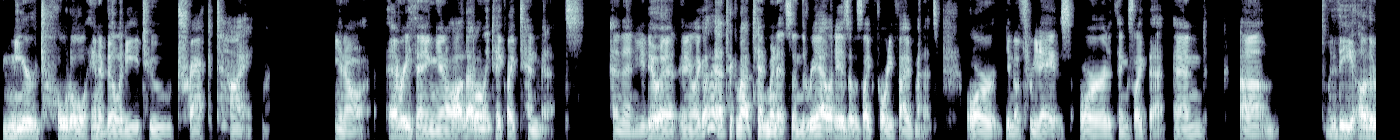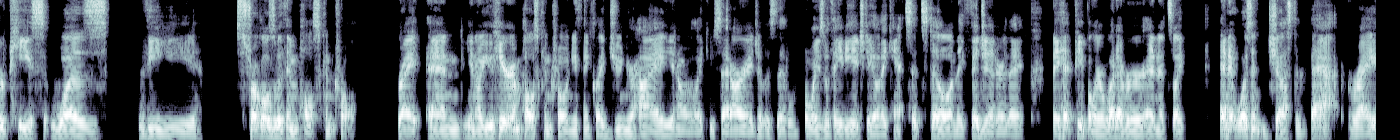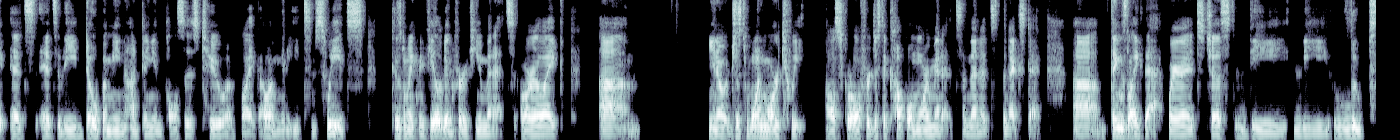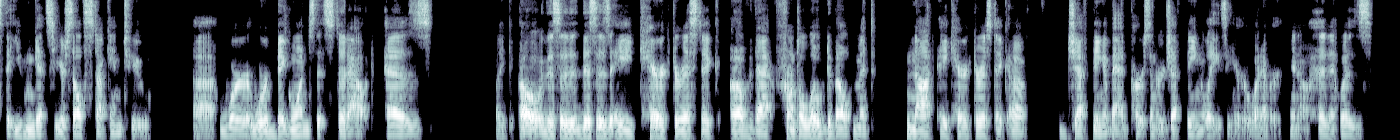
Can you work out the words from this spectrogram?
near total inability to track time. You know, everything, you know, oh, that only take like 10 minutes. And then you do it and you're like, oh, yeah, it took about 10 minutes. And the reality is it was like 45 minutes or, you know, three days or things like that. And um, the other piece was the struggles with impulse control right? And you know you hear impulse control and you think like junior high you know like you said our age it was the boys with adhd oh they can't sit still and they fidget or they they hit people or whatever. And it's like and it wasn't just that right? It's it's the dopamine hunting impulses too of like oh i'm going to eat some sweets because it'll make me feel good for a few minutes or like um you know just one more tweet I'll scroll for just a couple more minutes and then it's the next day. Um, things like that, where it's just the the loops that you can get yourself stuck into uh, were were big ones that stood out as like, oh, this is this is a characteristic of that frontal lobe development, not a characteristic of Jeff being a bad person or Jeff being lazy or whatever, you know. And it was,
